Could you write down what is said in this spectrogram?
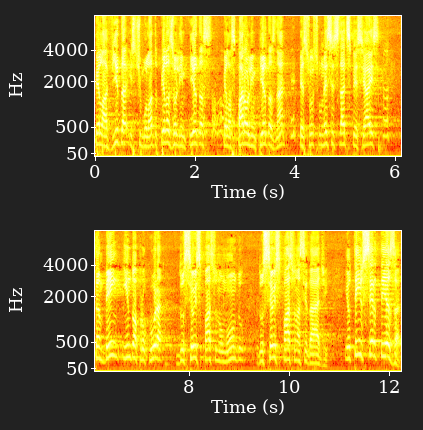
Pela vida, estimulado pelas Olimpíadas, pelas Paralimpíadas, né? Pessoas com necessidades especiais, também indo à procura do seu espaço no mundo, do seu espaço na cidade. Eu tenho certeza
